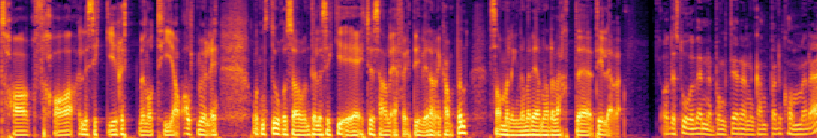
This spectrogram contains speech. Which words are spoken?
tar fra Lisicki rytmen og tida og alt mulig. Og den store serven til Lisicki er ikke særlig effektiv i denne kampen, sammenlignet med det han hadde vært eh, tidligere. Og det store vendepunktet i denne kampen kommer det.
